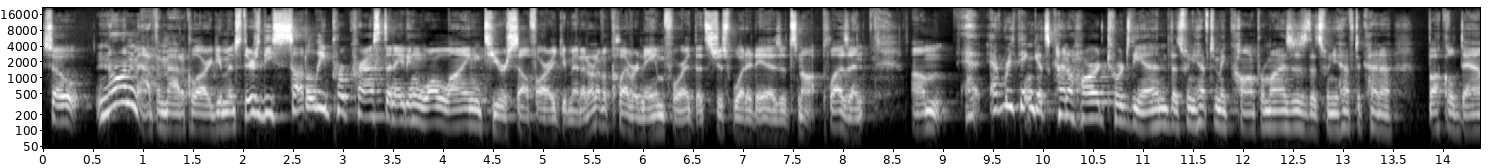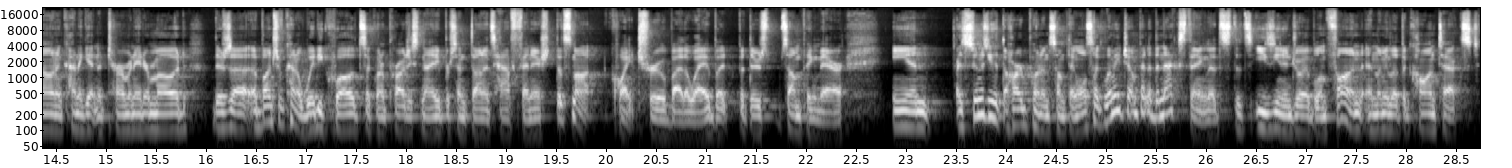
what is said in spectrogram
So, non mathematical arguments, there's the subtly procrastinating while lying to yourself argument. I don't have a clever name for it. That's just what it is. It's not pleasant. Um, everything gets kind of hard towards the end. That's when you have to make compromises. That's when you have to kind of buckle down and kind of get in a Terminator mode. There's a, a bunch of kind of witty quotes like when a project's 90% done, it's half finished. That's not quite true, by the way, but, but there's something there. And as soon as you hit the hard point on something, well, it's like, let me jump into the next thing that's, that's easy and enjoyable and fun, and let me let the context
